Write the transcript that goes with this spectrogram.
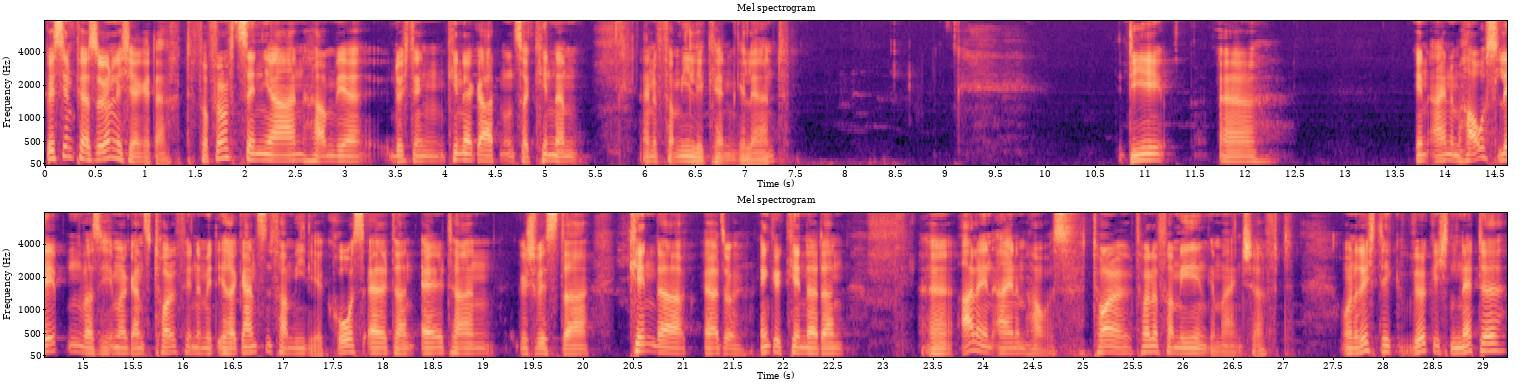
Bisschen persönlicher gedacht. Vor 15 Jahren haben wir durch den Kindergarten unserer Kinder eine Familie kennengelernt, die äh, in einem Haus lebten, was ich immer ganz toll finde, mit ihrer ganzen Familie. Großeltern, Eltern, Geschwister, Kinder, also Enkelkinder dann, äh, alle in einem Haus. Toll, tolle Familiengemeinschaft. Und richtig, wirklich nette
